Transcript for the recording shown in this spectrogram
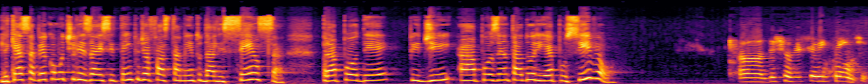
ele quer saber como utilizar esse tempo de afastamento da licença para poder pedir a aposentadoria. É possível? Uh, deixa eu ver se eu entendi.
